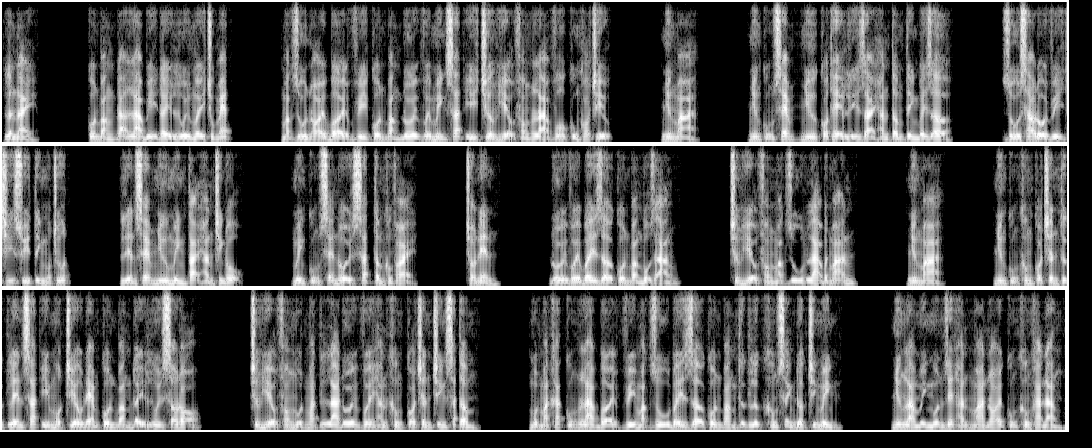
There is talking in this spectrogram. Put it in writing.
Lần này, côn bằng đã là bị đẩy lui mấy chục mét. Mặc dù nói bởi vì côn bằng đối với mình sát ý trương hiệu phong là vô cùng khó chịu. Nhưng mà nhưng cũng xem như có thể lý giải hắn tâm tình bây giờ. Dù sao đổi vị trí suy tính một chút, liền xem như mình tại hắn trình độ, mình cũng sẽ nổi sát tâm không phải. Cho nên, đối với bây giờ côn bằng bộ dáng, trương hiệu phong mặc dù là bất mãn, nhưng mà, nhưng cũng không có chân thực lên sát ý một chiêu đem côn bằng đẩy lui sau đó. Trương hiệu phong một mặt là đối với hắn không có chân chính sát tâm. Một mặt khác cũng là bởi vì mặc dù bây giờ côn bằng thực lực không sánh được chính mình, nhưng là mình muốn giết hắn mà nói cũng không khả năng.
